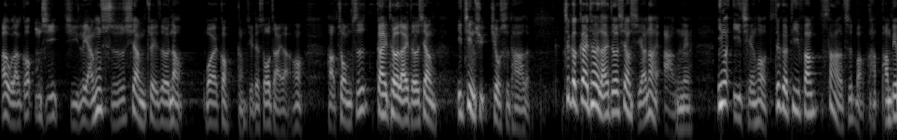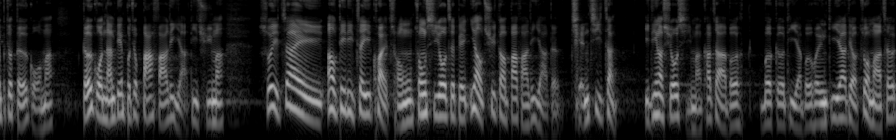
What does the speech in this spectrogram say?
啊有人讲不是，是粮食巷最热闹。我来讲港籍的所在了哦。好，总之盖特莱德巷一进去就是它了。这个盖特莱德巷喜安那还昂呢？因为以前哦，这个地方萨尔兹堡旁旁边不就德国吗？德国南边不就巴伐利亚地区吗？所以在奥地利这一块，从中西欧这边要去到巴伐利亚的前进站，一定要休息嘛。卡扎尔伯伯格蒂啊，伯回基啊，要坐马车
